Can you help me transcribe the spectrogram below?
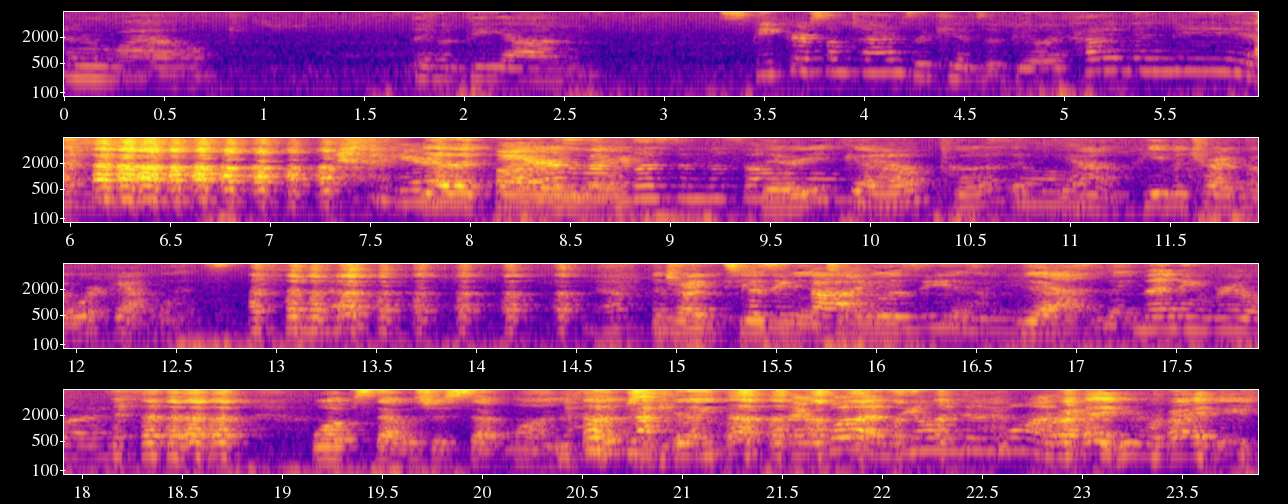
and Wow. they would be on speaker sometimes. The kids would be like, "Hi, Mindy," and Yeah, they follow Aaron in would there. listen to some. There you go. Yeah. Good. So- Yeah. He even tried my workout once. Because tried he, to tease he me and thought it was yeah. easy. Yeah, and they- then he realized Whoops, that was just set one. I'm just kidding. it was. He only did one. Right, right.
